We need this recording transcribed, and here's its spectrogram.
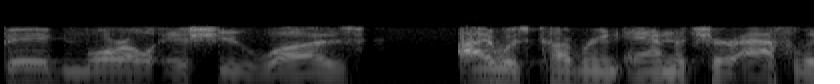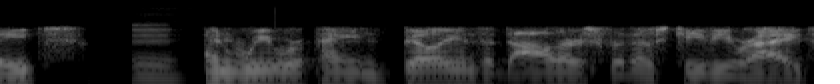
big moral issue was I was covering amateur athletes, and we were paying billions of dollars for those TV rights.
